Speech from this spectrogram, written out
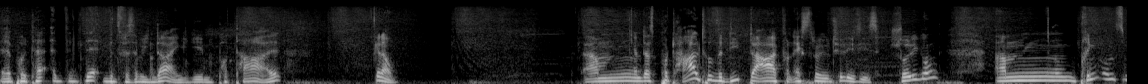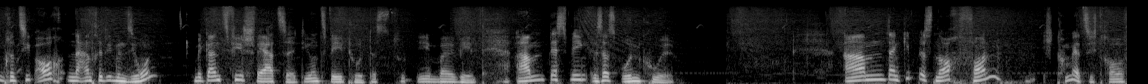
Äh, Portal. Äh, was habe ich denn da eingegeben? Portal. Genau. Ähm, das Portal to the Deep Dark von Extra Utilities. Entschuldigung. Ähm, bringt uns im Prinzip auch eine andere Dimension mit ganz viel Schwärze, die uns wehtut. Das tut nebenbei weh. Ähm, deswegen ist das uncool. Ähm, dann gibt es noch von... Ich komme jetzt nicht drauf.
